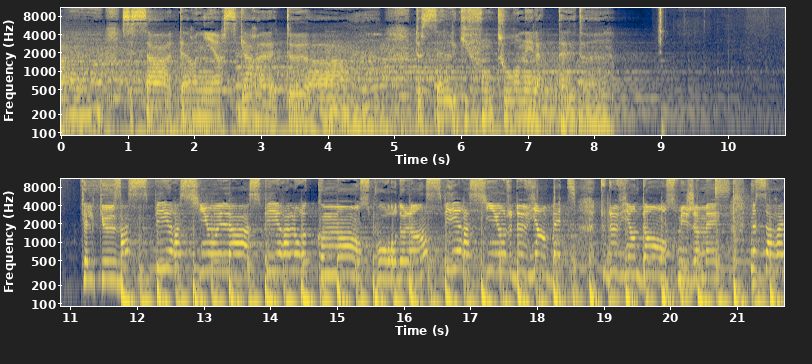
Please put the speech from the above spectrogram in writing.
sa dernière cigarette ah, de celles qui font tourner la tête. Quelques aspirations et la spirale recommence pour de l'inspiration. Je deviens bête, tout devient dense, mais jamais ne s'arrête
